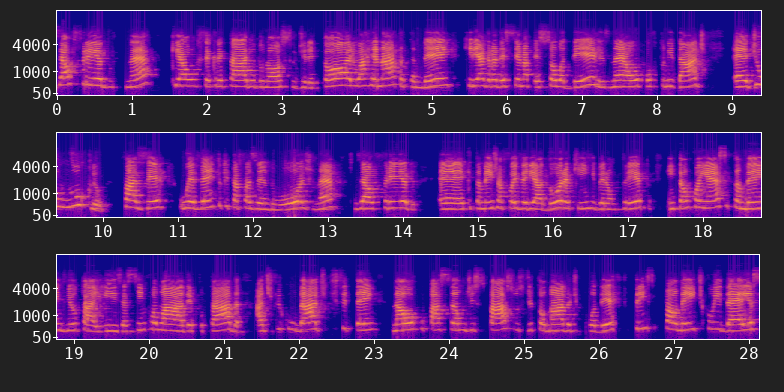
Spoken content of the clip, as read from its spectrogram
Zé Alfredo, né? que é o secretário do nosso diretório, a Renata também, queria agradecer na pessoa deles, né, a oportunidade é, de um núcleo fazer o evento que está fazendo hoje, né, Zé Alfredo, é, que também já foi vereador aqui em Ribeirão Preto, então conhece também, viu, Thaís, assim como a deputada, a dificuldade que se tem na ocupação de espaços de tomada de poder, principalmente com ideias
